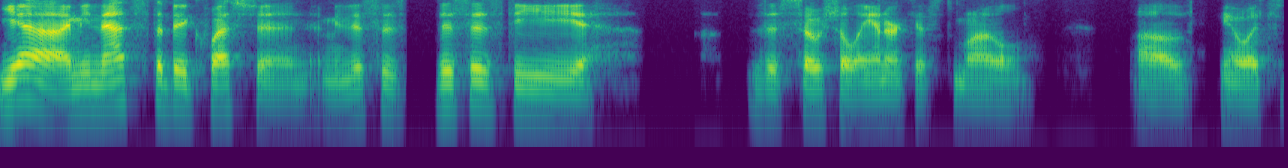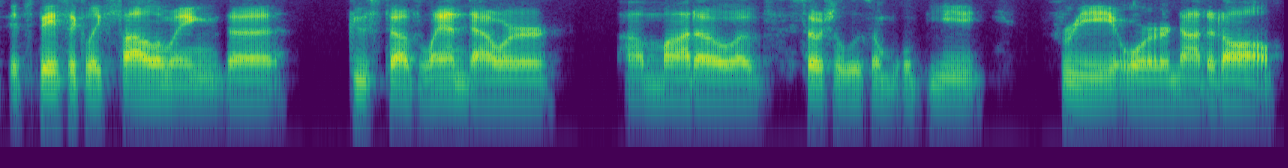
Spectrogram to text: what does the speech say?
Yeah, I mean that's the big question. I mean this is this is the the social anarchist model of you know it's it's basically following the Gustav Landauer uh, motto of socialism will be free or not at all,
